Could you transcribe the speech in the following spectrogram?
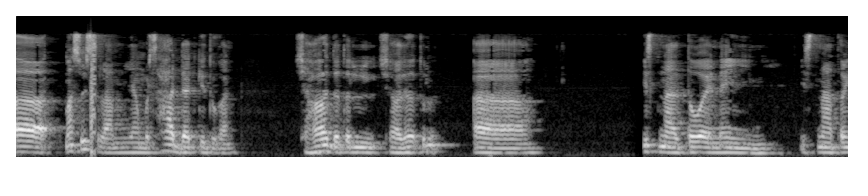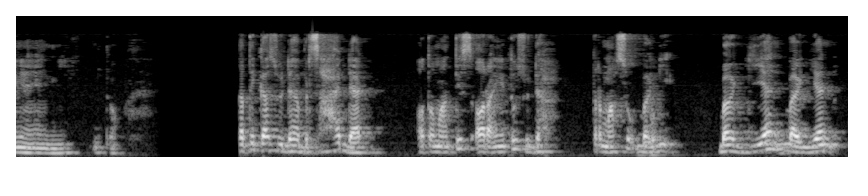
uh, masuk Islam, yang bersahadat gitu kan, syahadatul syahadatul uh, isnatoinaini, isnatoinaini gitu. Ketika sudah bersahadat, otomatis orang itu sudah termasuk bagi bagian-bagian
